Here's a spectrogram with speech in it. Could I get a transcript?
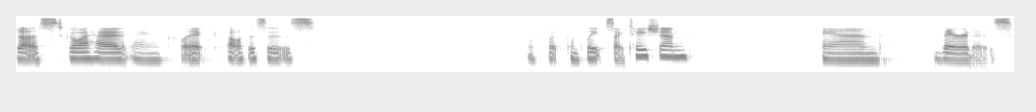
just go ahead and click, oh, this is, we'll click complete citation and there it is.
